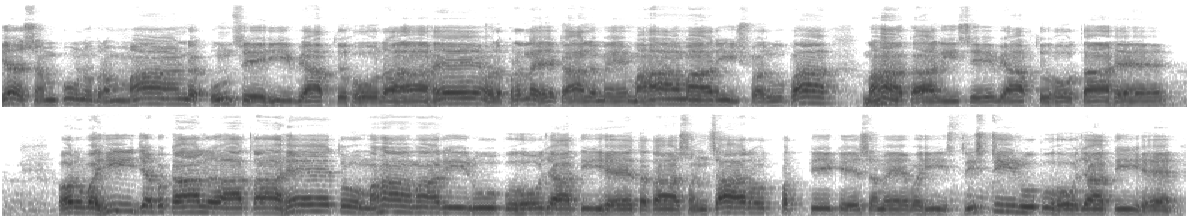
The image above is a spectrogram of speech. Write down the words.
यह संपूर्ण ब्रह्मांड उनसे ही व्याप्त हो रहा है और प्रलय काल में महामारी स्वरूपा महाकाली से व्याप्त होता है। और वही जब काल आता है तो महामारी रूप हो जाती है तथा संसार उत्पत्ति के समय वही सृष्टि रूप हो जाती है।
